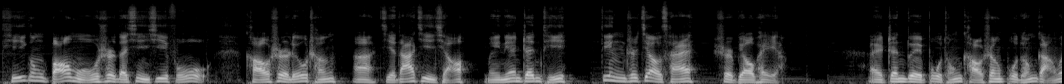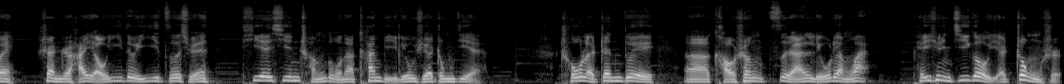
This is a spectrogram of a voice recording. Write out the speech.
提供保姆式的信息服务、考试流程啊、解答技巧、每年真题、定制教材是标配呀。哎，针对不同考生、不同岗位，甚至还有一对一咨询，贴心程度那堪比留学中介。除了针对呃考生自然流量外，培训机构也重视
